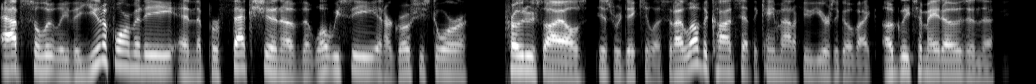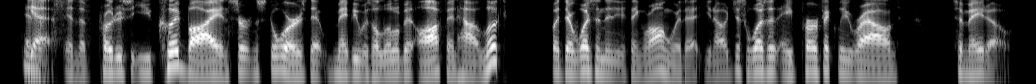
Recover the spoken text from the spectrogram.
Absolutely. The uniformity and the perfection of the, what we see in our grocery store produce aisles is ridiculous. And I love the concept that came out a few years ago, like ugly tomatoes and the and yes. the, and the produce that you could buy in certain stores that maybe was a little bit off in how it looked, but there wasn't anything wrong with it. You know, it just wasn't a perfectly round tomato.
